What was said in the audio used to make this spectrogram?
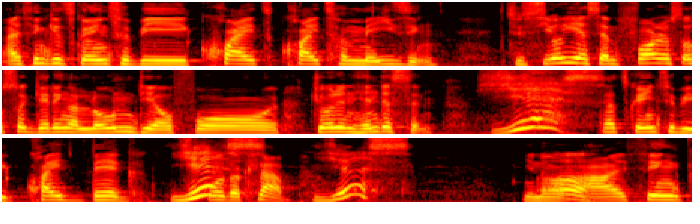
I think it's going to be quite quite amazing to see. Oh yes, and Forest also getting a loan deal for Jordan Henderson. Yes. That's going to be quite big Yes. for the club. Yes. You know, Oh. I think,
